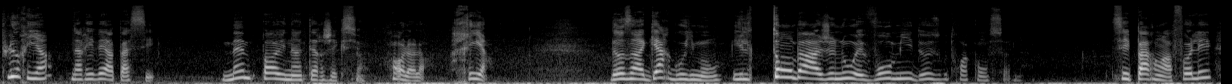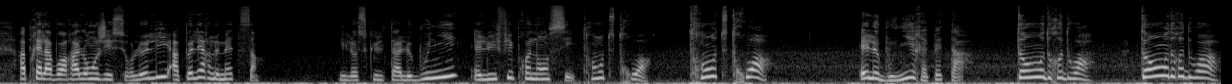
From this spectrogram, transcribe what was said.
Plus rien n'arrivait à passer, même pas une interjection. Oh là là, rien. Dans un gargouillement, il tomba à genoux et vomit deux ou trois consonnes. Ses parents affolés, après l'avoir allongé sur le lit, appelèrent le médecin. Il ausculta le bougni et lui fit prononcer trente-trois, trente-trois. Et le bougni répéta Tendre doigt, tendre doigt.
